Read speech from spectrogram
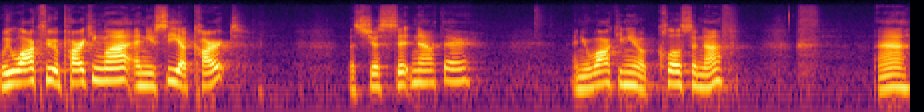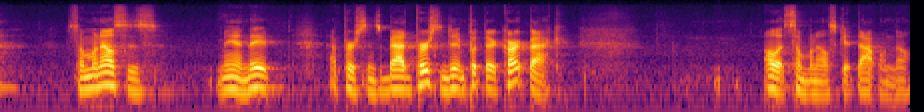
We walk through a parking lot and you see a cart that's just sitting out there, and you're walking, you know, close enough. Ah, someone else's, man, they, that person's a bad person, didn't put their cart back. I'll let someone else get that one, though.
